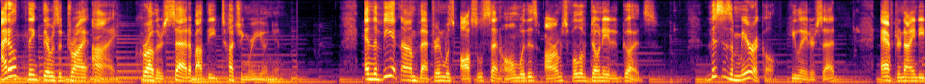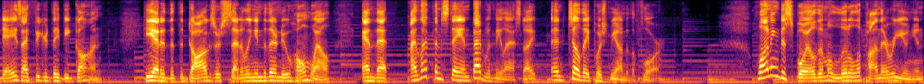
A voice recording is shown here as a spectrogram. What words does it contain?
I don't think there was a dry eye, Carruthers said about the touching reunion. and the Vietnam veteran was also sent home with his arms full of donated goods This is a miracle he later said after 90 days I figured they'd be gone He added that the dogs are settling into their new home well and that I let them stay in bed with me last night until they pushed me onto the floor. Wanting to spoil them a little upon their reunion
